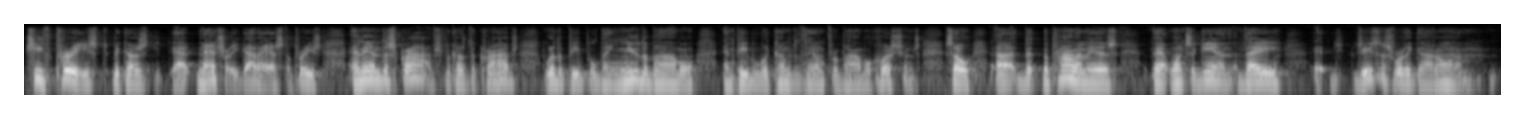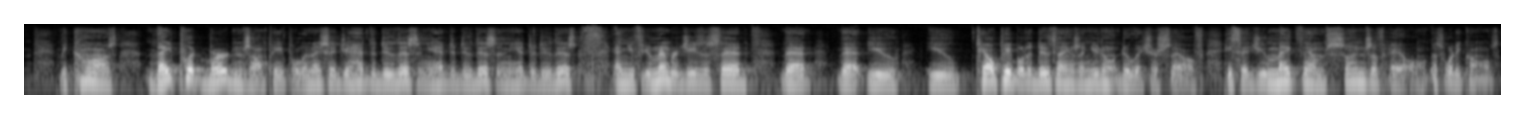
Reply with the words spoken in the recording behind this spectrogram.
chief priest because naturally you got to ask the priest, and then the scribes because the scribes were the people they knew the Bible, and people would come to them for Bible questions. So uh, the, the problem is that once again they Jesus really got on them because they put burdens on people and they said you had to do this and you had to do this and you had to do this and if you remember jesus said that that you you tell people to do things and you don't do it yourself. He said, You make them sons of hell. That's what he calls.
